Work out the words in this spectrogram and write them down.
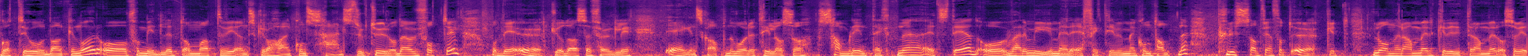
gått til hovedbanken vår og formidlet om at vi ønsker å ha en konsernstruktur. og Det har vi fått til, og det øker jo da selvfølgelig egenskapene våre til å samle inntektene et sted og være mye mer effektive med kontantene, pluss at vi har fått øket lånerammer, kredittrammer osv.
